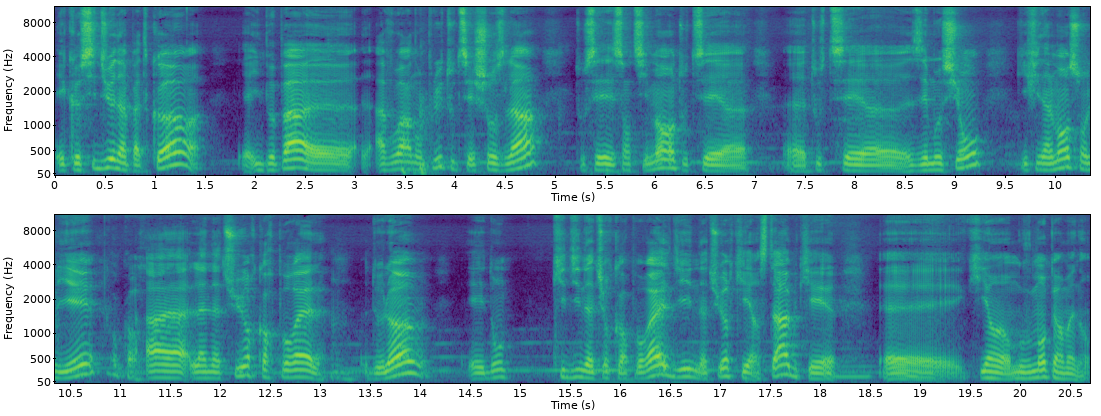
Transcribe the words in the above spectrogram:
et que si Dieu n'a pas de corps, il ne peut pas euh, avoir non plus toutes ces choses-là, tous ces sentiments, toutes ces, euh, euh, toutes ces émotions qui finalement sont liées à la nature corporelle de l'homme, et donc qui dit nature corporelle dit nature qui est instable, qui est, euh, qui est en mouvement permanent.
